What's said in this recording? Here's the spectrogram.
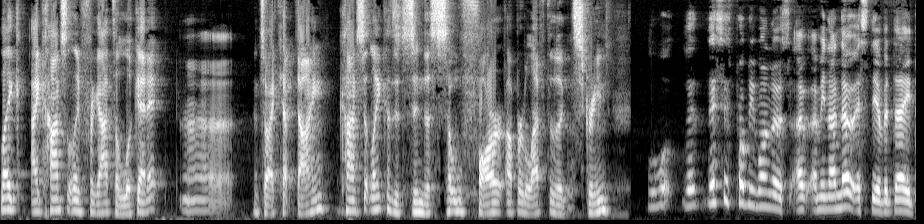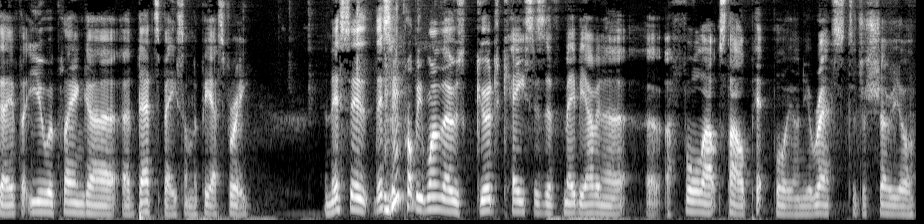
Like I constantly forgot to look at it, Uh, and so I kept dying constantly because it's in the so far upper left of the screen. Well, this is probably one of those. I, I mean, I noticed the other day, Dave, that you were playing a, a Dead Space on the PS3, and this is this is probably one of those good cases of maybe having a, a, a Fallout style Pip-Boy on your wrist to just show your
